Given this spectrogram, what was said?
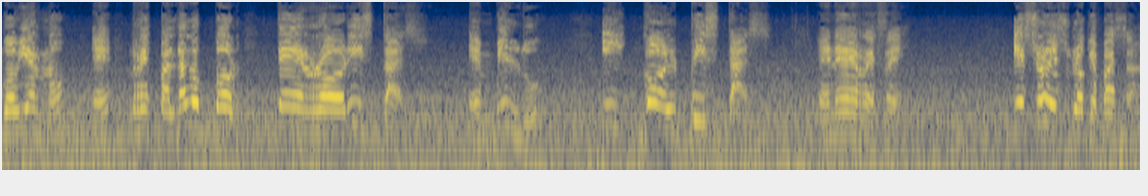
gobierno ¿eh? respaldado por terroristas en Bildu y golpistas en ERC. Eso es lo que pasa.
